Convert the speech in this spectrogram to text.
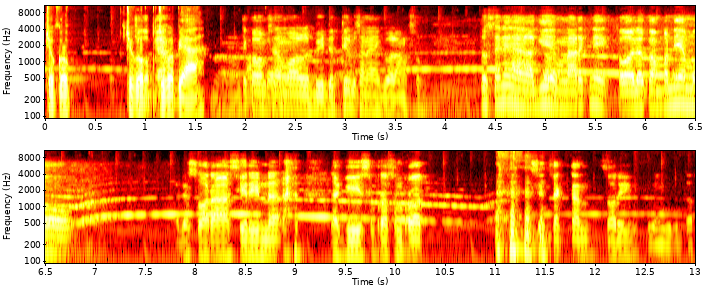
Cukup cukup cukup ya. Cukup ya. Nanti kalau misalnya mau lebih detail bisa nanya gue langsung. Terus ini nah, lagi yang menarik nih, kalau ada company yang mau ada suara sirine lagi semprot-semprot disinfektan, sorry, ganggu bentar.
